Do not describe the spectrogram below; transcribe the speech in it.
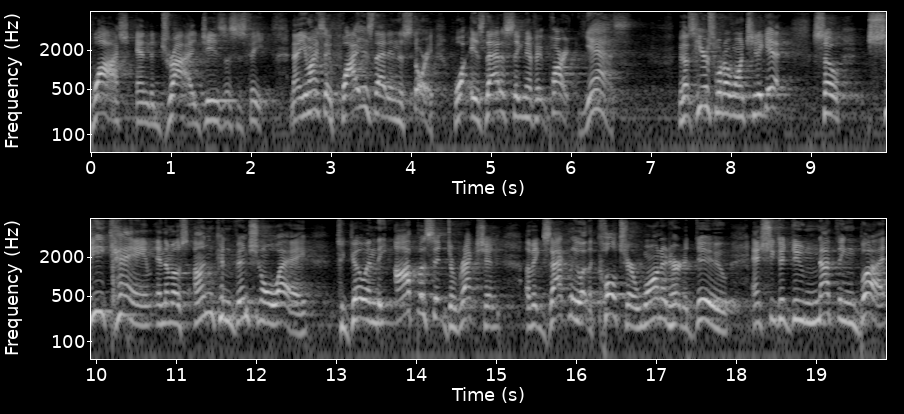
wash and to dry Jesus' feet. Now, you might say, why is that in the story? What, is that a significant part? Yes. Because here's what I want you to get. So, she came in the most unconventional way to go in the opposite direction of exactly what the culture wanted her to do, and she could do nothing but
